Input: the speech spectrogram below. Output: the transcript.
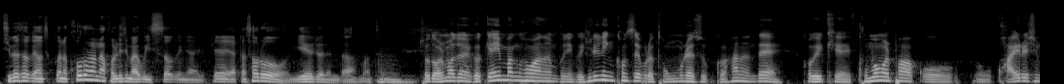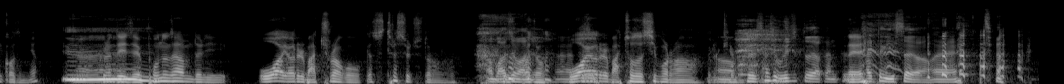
집에서 그냥 어쨌거나 코로나나 걸리지 말고 있어 그냥 이렇게 약간 서로 이해해줘야 된다. 뭐 하여튼 음, 저도 얼마 전에 그 게임 방송하는 분이 그 힐링 컨셉으로 동물의 숲 그걸 하는데 거기 이렇게 구멍을 파갖고 뭐 과일을 심거든요. 음. 그런데 이제 보는 사람들이 오와 열을 맞추라고 스트레스를 주더라고요. 아 맞아 맞아. 네, 오와 열을 맞춰서 심어라. 이렇게. 어, 막. 그래서 사실 우리 집도 약간 그 네. 갈등이 있어요. 네.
